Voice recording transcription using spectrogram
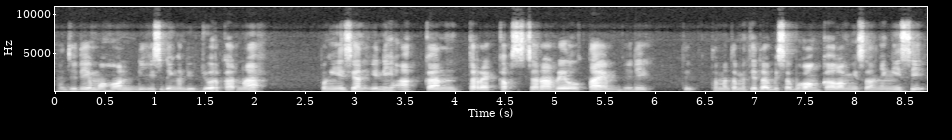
Nah, jadi mohon diisi dengan jujur karena pengisian ini akan terekap secara real time. Jadi teman-teman tidak bisa bohong kalau misalnya ngisi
